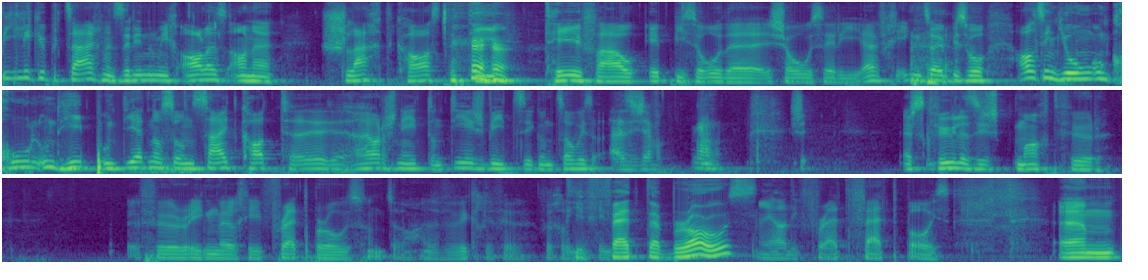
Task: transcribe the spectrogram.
billig überzeichnet, es erinnert mich alles an eine schlecht gecastete TV-Episode-Showserie. Einfach irgend so etwas, wo alle sind jung und cool und hip und die hat noch so einen Sidecut-Haarschnitt und die ist witzig und sowieso. Es ist einfach. Es ist- Hast das Gefühl, es ist gemacht für, für irgendwelche Frat Bros und so. Also für wirklich für, für Die fetten Bros. Ja, die Frat Fat Boys. Ähm,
